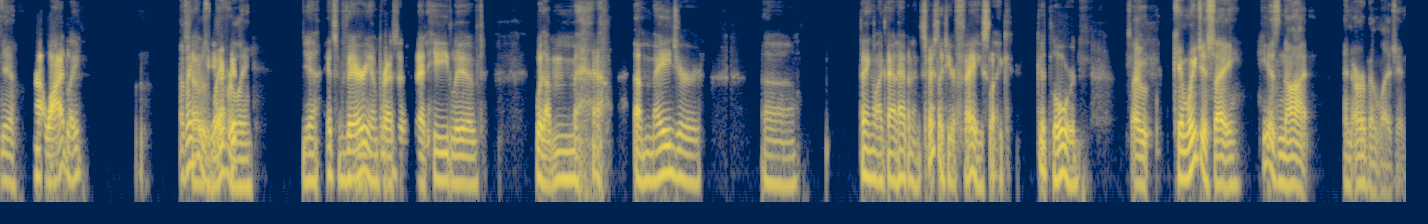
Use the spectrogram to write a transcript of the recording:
Yeah. not widely. I think So, it was yeah, it- Waverly. Yeah, it's very impressive that he lived with a ma- a major uh thing like that happening, especially to your face. Like, good lord. So can we just say he is not an urban legend?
